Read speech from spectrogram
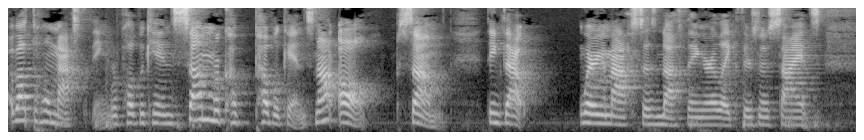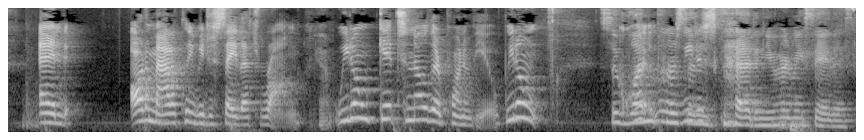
about the whole mask thing. Republicans, some Republicans, not all, some, think that wearing a mask does nothing or, like, there's no science and automatically we just say that's wrong. Yeah. We don't get to know their point of view. We don't. So one person just, said, and you heard me say this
